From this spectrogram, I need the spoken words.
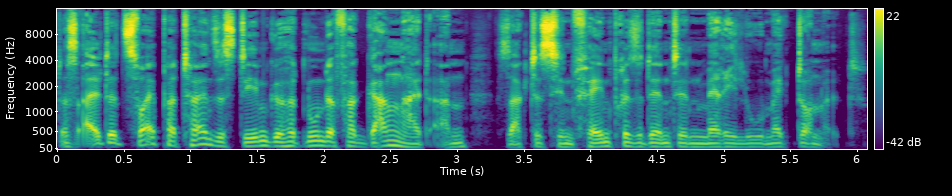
Das alte Zwei-Parteien-System gehört nun der Vergangenheit an, sagte Sinn Fein-Präsidentin Mary Lou MacDonald.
